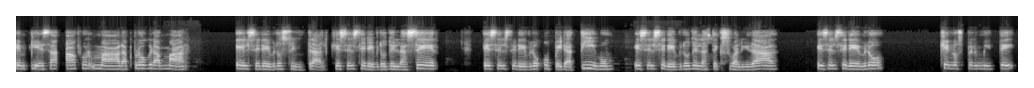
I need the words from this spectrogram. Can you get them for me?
empieza a formar, a programar el cerebro central, que es el cerebro del hacer, es el cerebro operativo, es el cerebro de la sexualidad, es el cerebro que nos permite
